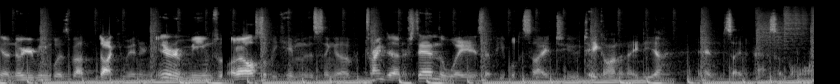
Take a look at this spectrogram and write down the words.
You know, Know Your Meme was about documenting internet memes, but it also became this thing of trying to understand the ways that people decide to take on an idea and decide to pass it along.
